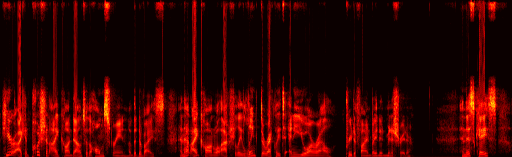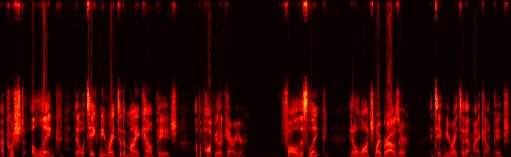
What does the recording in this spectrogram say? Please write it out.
Here I can push an icon down to the home screen of the device, and that icon will actually link directly to any URL predefined by an administrator. In this case, I pushed a link that will take me right to the My Account page of a popular carrier. Follow this link, it'll launch my browser and take me right to that My Account page.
